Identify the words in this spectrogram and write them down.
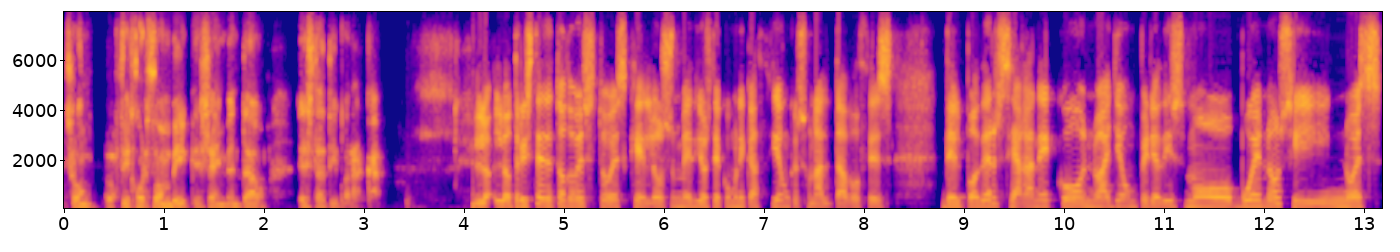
Son los fijos zombie que se ha inventado esta acá. Lo, triste de todo esto es que los medios de comunicación, que son altavoces del poder, se hagan eco, no haya un periodismo bueno, si no es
